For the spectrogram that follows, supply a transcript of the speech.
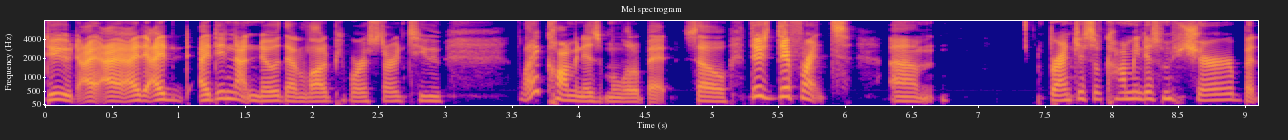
dude I, I i i did not know that a lot of people are starting to like communism a little bit so there's different um branches of communism sure but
